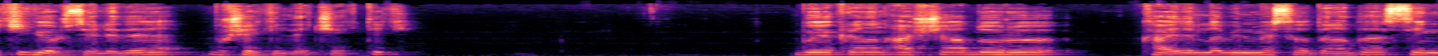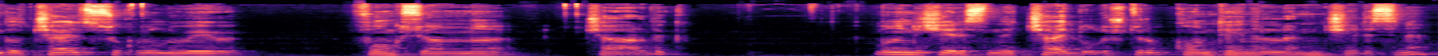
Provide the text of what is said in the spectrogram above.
İki görseli de bu şekilde çektik. Bu ekranın aşağı doğru kaydırılabilmesi adına da Single Child Scroll View fonksiyonunu çağırdık. Bunun içerisinde child oluşturup konteynerların içerisine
